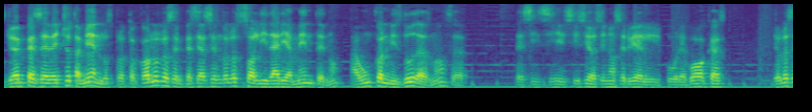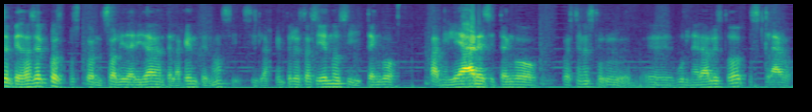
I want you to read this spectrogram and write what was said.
Yo empecé, de hecho también, los protocolos los empecé haciéndolos solidariamente, ¿no? Aún con mis dudas, ¿no? O sea, de si sí si, si, o si no servía el cubrebocas. Yo los empecé a hacer pues, pues con solidaridad ante la gente, ¿no? Si, si la gente lo está haciendo, si tengo familiares, si tengo cuestiones eh, vulnerables, todo, pues claro,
